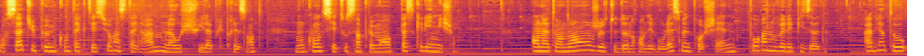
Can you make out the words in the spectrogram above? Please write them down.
Pour ça, tu peux me contacter sur Instagram, là où je suis la plus présente. Mon compte, c'est tout simplement Pascaline Michon. En attendant, je te donne rendez-vous la semaine prochaine pour un nouvel épisode. À bientôt!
